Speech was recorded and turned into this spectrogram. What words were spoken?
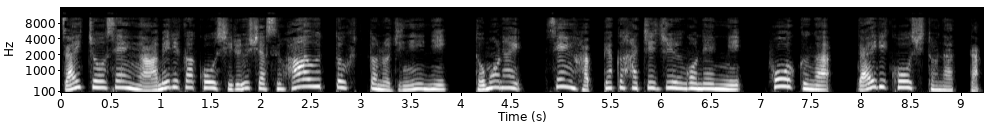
在朝鮮アメリカ公使ルーシャス・ハーウッドフットの辞任に伴い、1885年にフォークが代理公使となった。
